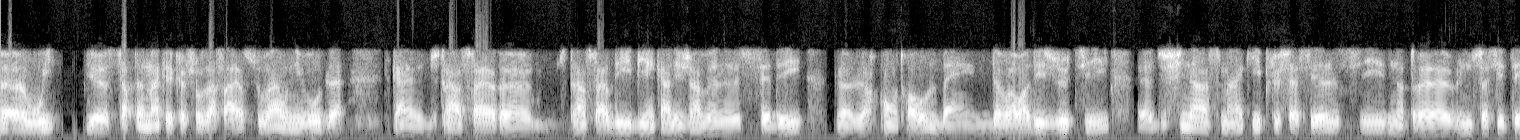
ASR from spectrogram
Euh, oui, il y a certainement quelque chose à faire, souvent au niveau de la, du transfert euh, du transfert des biens, quand les gens veulent céder le- leur contrôle, ben il devrait avoir des outils, euh, du financement qui est plus facile si notre une société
